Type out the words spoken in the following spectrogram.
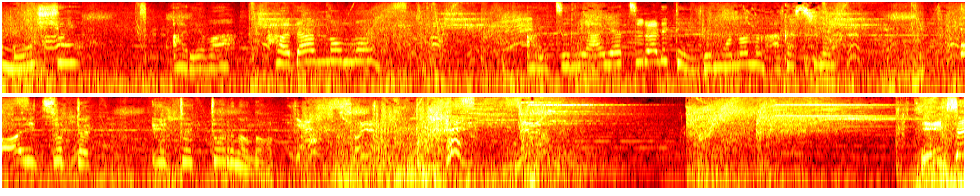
紋章？あれは破断の門。あいつに操られている者の証よ。あいつって一体誰なんだ？行くぜ。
